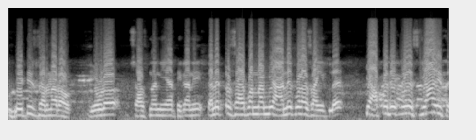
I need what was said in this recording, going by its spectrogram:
भेटीच धरणार आहोत. एवढं शासनाने या ठिकाणी कलेक्टर साहेबांना मी अनेक वेळा सांगितलंय की आपण एक वेळेस या इथे.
